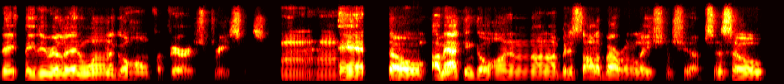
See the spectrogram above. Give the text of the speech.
they, they really didn't want to go home for various reasons. Mm-hmm. And so, I mean, I can go on and on and on, but it's all about relationships. And so,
